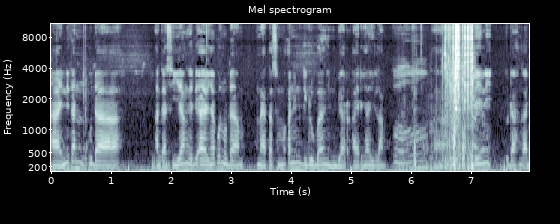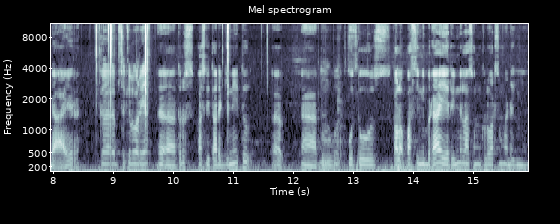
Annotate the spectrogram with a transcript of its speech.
nah ini kan udah agak siang jadi airnya pun udah menetes semua kan ini dilubangin biar airnya hilang Oh, Nah, jadi ini udah nggak ada air gak bisa keluar ya. Eh, eh, terus pas ditarik gini tuh eh, nah tuh Hmm, putus kalau pas ini berair ini langsung keluar semua dagingnya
